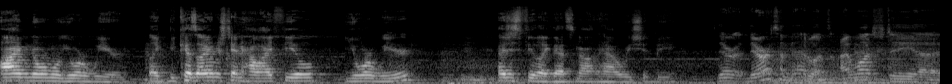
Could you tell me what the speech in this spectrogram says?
I'm normal, you're weird. Like because I understand how I feel, you're weird. I just feel like that's not how we should be. There, there are some bad ones. I watched a, uh,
